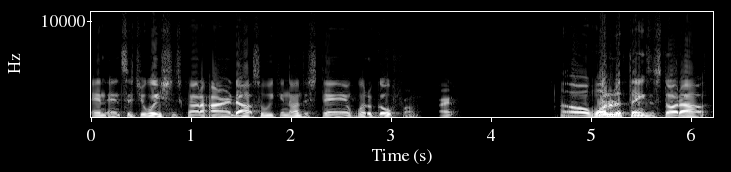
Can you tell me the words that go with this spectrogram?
and, and situations kind of ironed out so we can understand where to go from, right? Uh, one of the things to start out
